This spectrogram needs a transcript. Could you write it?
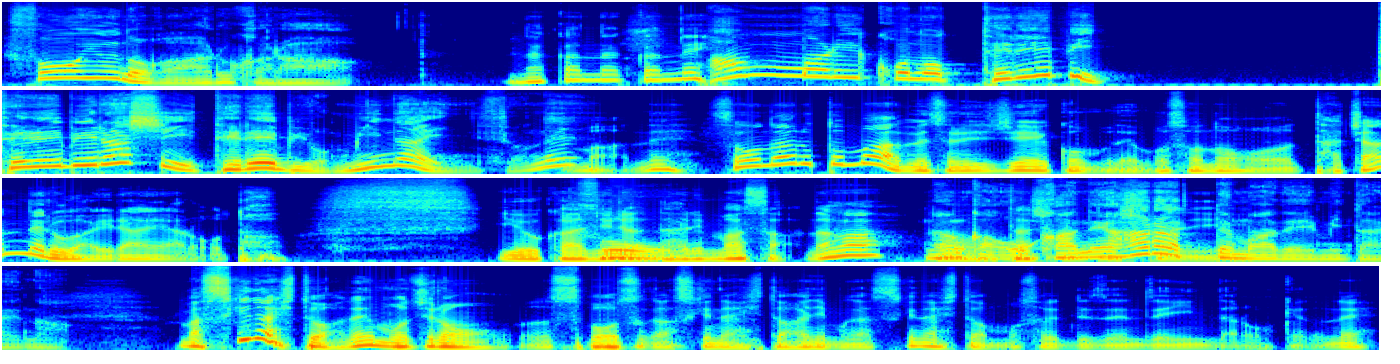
そういうのがあるから、なかなかね。あんまりこのテレビ、テレビらしいテレビを見ないんですよね。まあね。そうなるとまあ別に JCOM でもその他チャンネルはいらんやろうという感じにはなりますわな。なんかうお金払ってまでみたいな。まあ好きな人はね、もちろんスポーツが好きな人、アニメが好きな人はもうそれで全然いいんだろうけどね。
